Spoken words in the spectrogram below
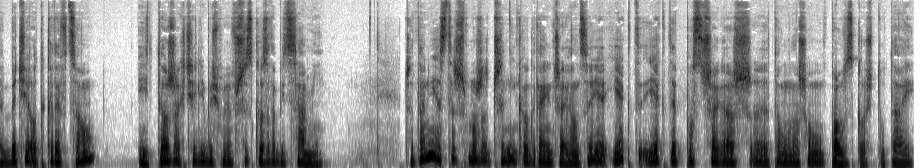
e, bycie odkrywcą i to, że chcielibyśmy wszystko zrobić sami. Czy to nie jest też może czynnik ograniczający? Jak ty, jak ty postrzegasz e, tą naszą polskość tutaj?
